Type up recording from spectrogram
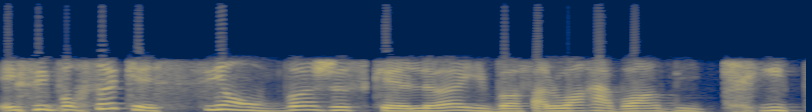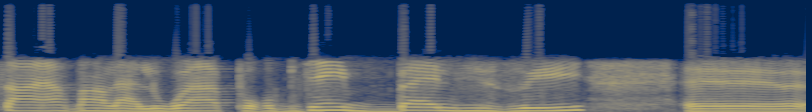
Et c'est pour ça que si on va jusque-là, il va falloir avoir des critères dans la loi pour bien baliser. Euh,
